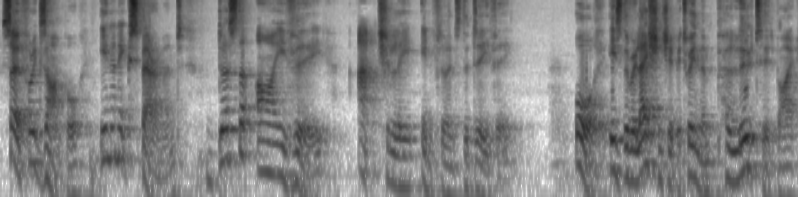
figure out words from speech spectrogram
So, for example, in an experiment, does the IV actually influence the DV? Or is the relationship between them polluted by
